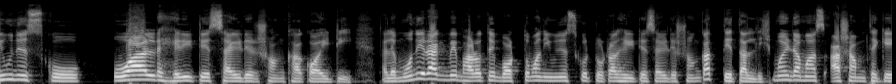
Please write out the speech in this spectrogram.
ইউনেস্কো ওয়ার্ল্ড হেরিটেজ সাইডের সংখ্যা কয়টি? তাহলে মনে রাখবে ভারতে বর্তমান ইউনেস্কোর টোটাল হেরিটেজ সাইডের সংখ্যা তেতাল্লিশ। ময়ডামাস আসাম থেকে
